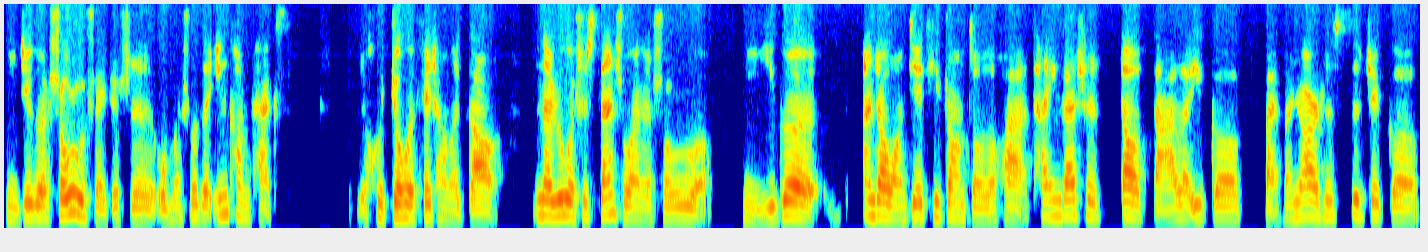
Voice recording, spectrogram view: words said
你这个收入税就是我们说的 income tax 会就会非常的高。那如果是三十万的收入，你一个按照往阶梯状走的话，它应该是到达了一个百分之二十四这个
